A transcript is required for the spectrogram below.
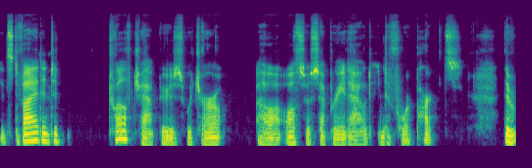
It's divided into 12 chapters, which are uh, also separated out into four parts. The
